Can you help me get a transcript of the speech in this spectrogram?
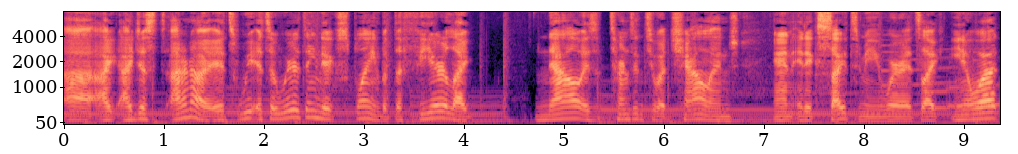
uh, I I just I don't know. It's we it's a weird thing to explain, but the fear like now is turns into a challenge and it excites me where it's like you know what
